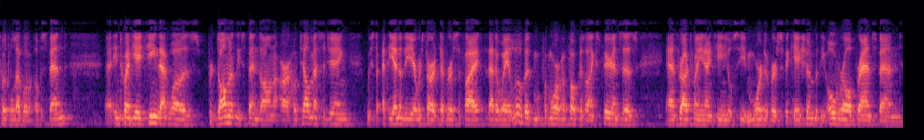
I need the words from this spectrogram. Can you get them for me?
total level of spend. Uh, in 2018, that was predominantly spent on our hotel messaging. We at the end of the year, we started to diversify that away a little bit, put more of a focus on experiences. And throughout 2019, you'll see more diversification, but the overall brand spend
